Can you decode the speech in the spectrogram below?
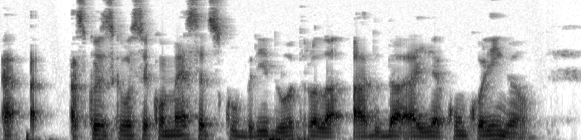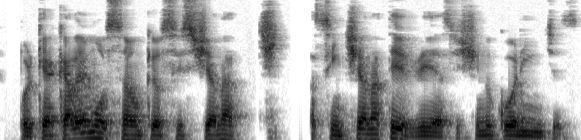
a, as coisas que você começa a descobrir do outro lado da ilha com o Coringão. Porque aquela emoção que eu assistia na, sentia na TV, assistindo o Corinthians,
